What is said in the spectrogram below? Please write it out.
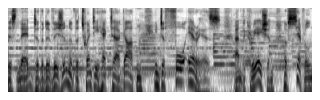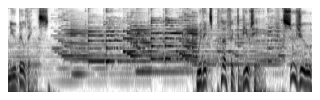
This led to the division of the 20 hectare garden into four areas and the creation of several new buildings. With its perfect beauty, Suzhou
